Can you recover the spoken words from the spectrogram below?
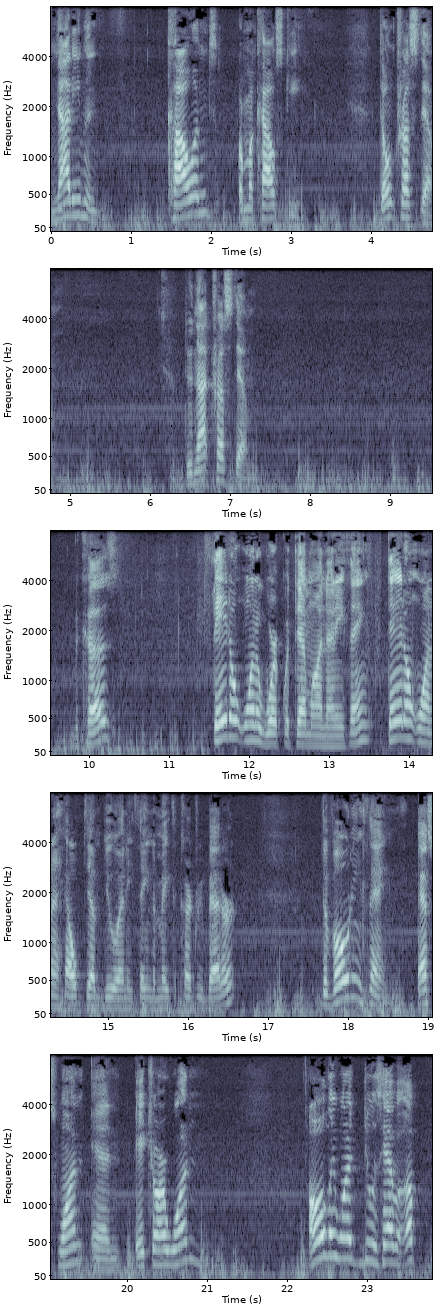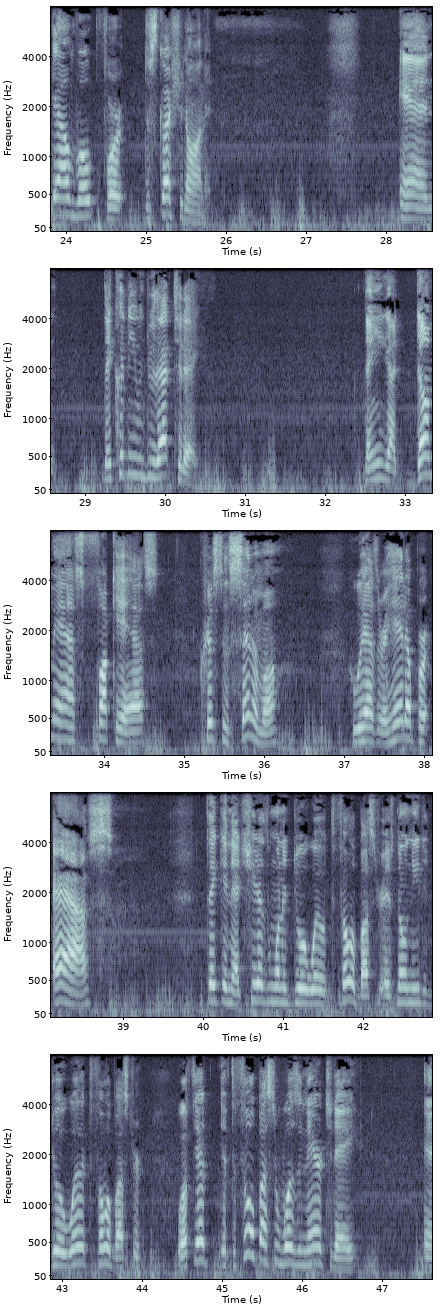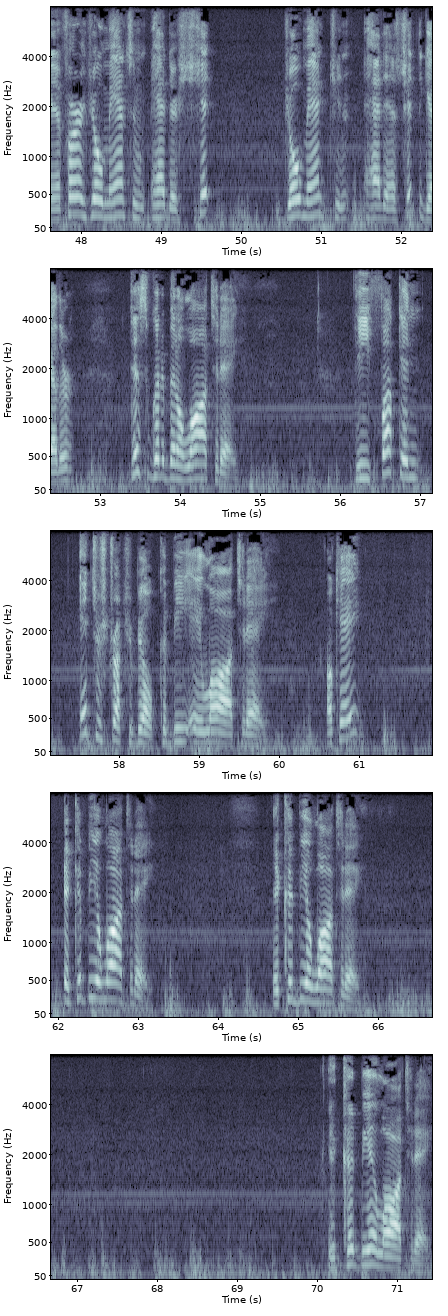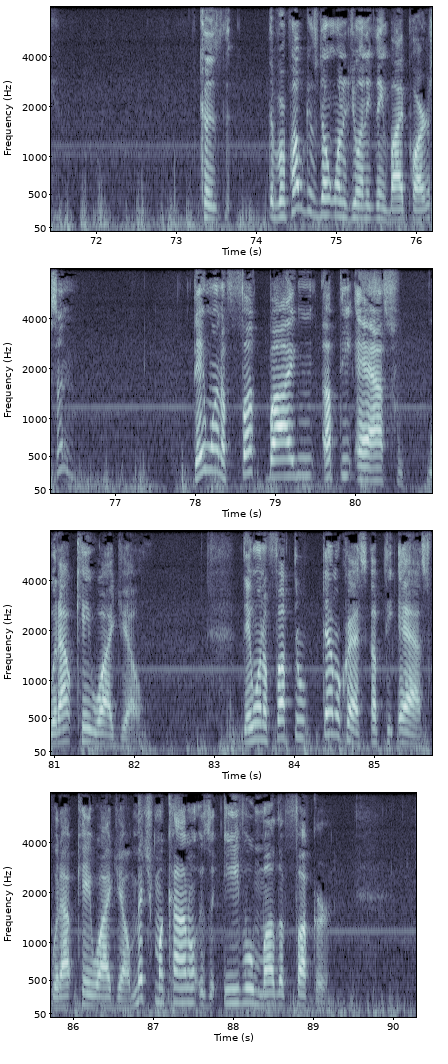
Not even Collins or Murkowski. Don't trust them. Do not trust them. Because they don't want to work with them on anything. They don't want to help them do anything to make the country better. The voting thing, S1 and HR1, all they wanted to do is have an up down vote for discussion on it. And they couldn't even do that today. Then you got dumbass, fuck ass Kyrsten Sinema who has her head up her ass, thinking that she doesn't want to do away with the filibuster. There's no need to do away with the filibuster. Well, if if the filibuster wasn't there today, and if her and Joe Manchin had their shit, Joe Manchin had their shit together, this would have been a law today. The fucking infrastructure bill could be a law today. Okay? It could be a law today. It could be a law today. It could be a law today. Because the Republicans don't want to do anything bipartisan. They want to fuck Biden up the ass without KY gel. They want to fuck the Democrats up the ass without KY gel. Mitch McConnell is an evil motherfucker.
